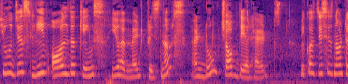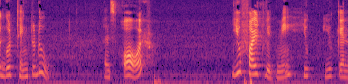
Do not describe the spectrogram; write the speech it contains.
you just leave all the kings you have made prisoners and don't chop their heads because this is not a good thing to do. And or you fight with me, you you can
